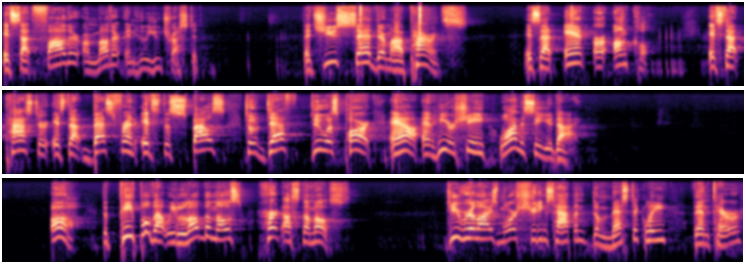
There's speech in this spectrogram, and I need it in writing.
It's that father or mother in who you trusted. That you said they're my parents. It's that aunt or uncle. It's that pastor. It's that best friend. It's the spouse till death do us part. And he or she want to see you die. Oh, the people that we love the most hurt us the most. Do you realize more shootings happen domestically than terror?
